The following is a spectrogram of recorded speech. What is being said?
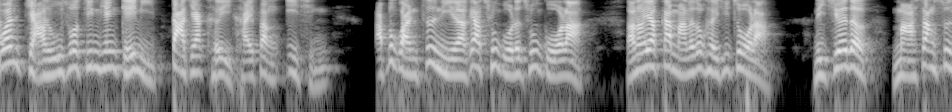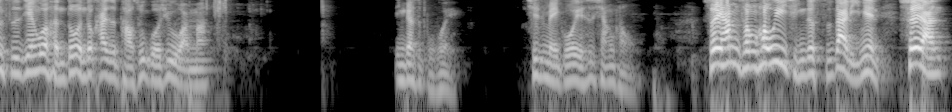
湾，假如说今天给你大家可以开放疫情啊，不管治你了，要出国的出国啦，然后要干嘛的都可以去做啦。你觉得马上瞬时间会很多人都开始跑出国去玩吗？应该是不会。其实美国也是相同，所以他们从后疫情的时代里面，虽然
